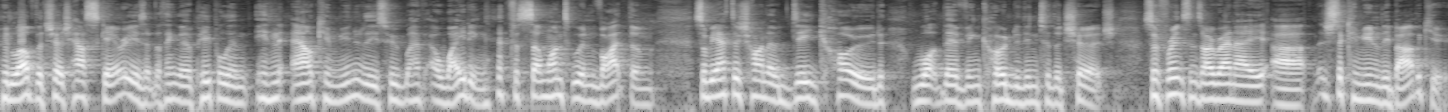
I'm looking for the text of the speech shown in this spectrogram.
who love the church, how scary is it to think there are people in, in our communities who have, are waiting for someone to invite them? So we have to try to decode what they've encoded into the church. So, for instance, I ran a uh, just a community barbecue,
